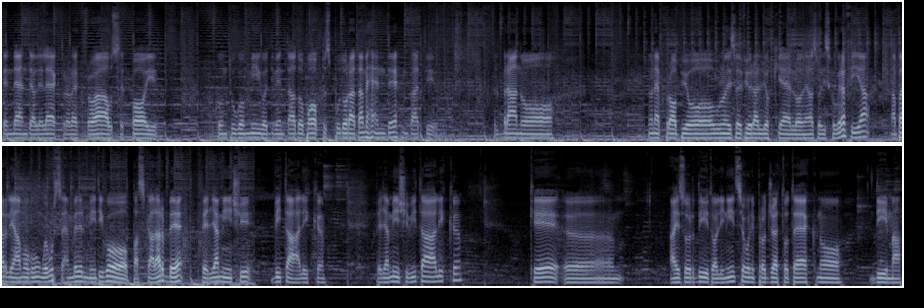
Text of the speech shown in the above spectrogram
tendente all'electro, electro house e poi con tu conmigo è diventato pop spudoratamente infatti il brano non è proprio uno dei suoi fiori all'occhiello nella sua discografia, ma parliamo comunque pur sempre del mitico Pascal Arbé per gli amici Vitalik. Per gli amici Vitalik che eh, ha esordito all'inizio con il progetto Tecno Dima.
